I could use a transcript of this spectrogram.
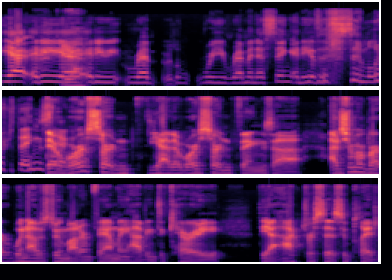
Yeah. Any? Uh, Yeah. any? Rem- were you reminiscing any of the similar things? There were certain, yeah, there were certain things. Uh, I just remember when I was doing Modern Family, having to carry the actresses who played.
